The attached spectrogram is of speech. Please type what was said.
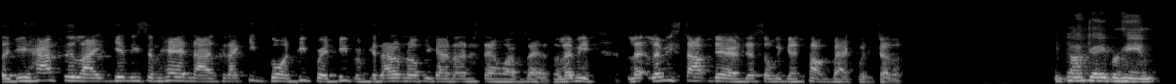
but you have to like give me some head nods because I keep going deeper and deeper because I don't know if you guys understand what I'm saying. So let me let, let me stop there just so we can talk back with each other. Dr. Abraham,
